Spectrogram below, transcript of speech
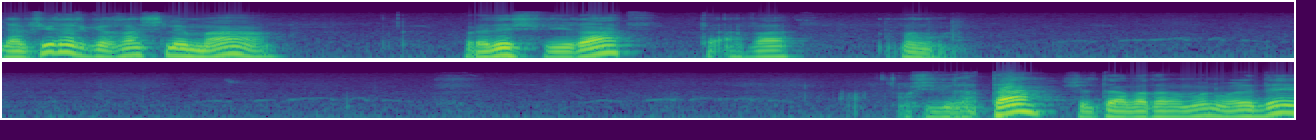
להמשיך השגחה שלמה הוא על ידי שבירת תאוות ממון. ושבירתה של תאוות הממון הוא על ידי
